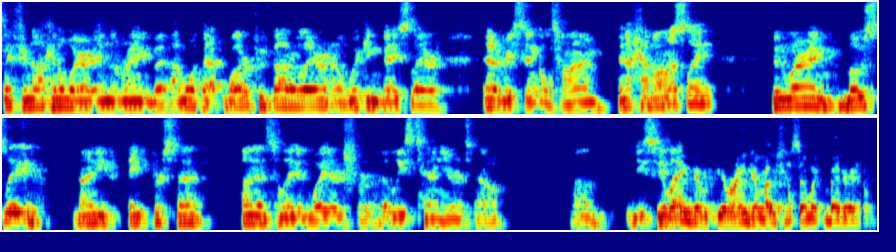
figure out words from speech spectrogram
if you're not going to wear it in the rain. But I want that waterproof outer layer and a wicking base layer every single time. And I have honestly been wearing mostly 98% uninsulated waders for at least 10 years now. Um, you see your that? range, of, your range of motion so much better in them.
